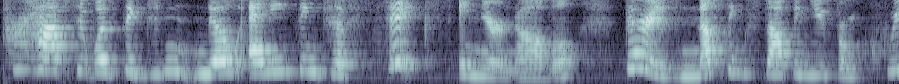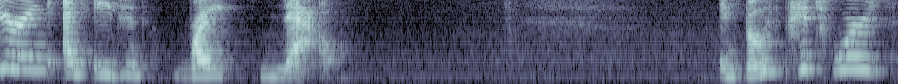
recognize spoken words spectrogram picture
perhaps it was they didn't know anything to fix in your novel, there is nothing stopping you from querying an agent right now. In both pitch wars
